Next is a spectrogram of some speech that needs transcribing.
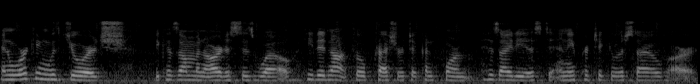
In working with George, because I'm an artist as well, he did not feel pressure to conform his ideas to any particular style of art.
